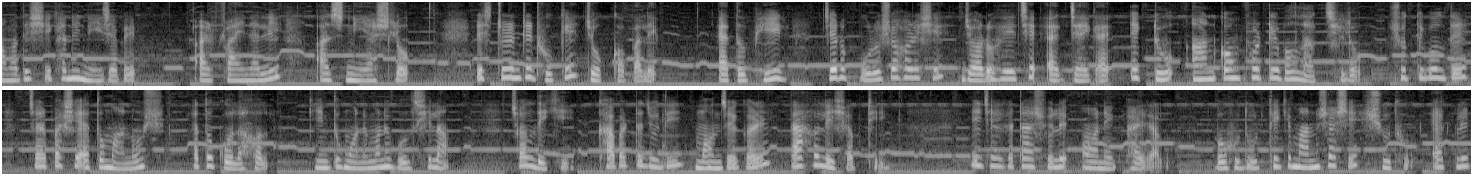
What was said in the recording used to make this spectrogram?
আমাদের সেখানে নিয়ে যাবে। আর ফাইনালি আজ নিয়ে আসলো। রেস্টুরেন্টে ঢুকে চোখ কপালে। এত ভিড় যেন পুরো শহর এসে জড়ো হয়েছে এক জায়গায়। একটু আনকমফোর্টেবল লাগছিল। সত্যি বলতে চারপাশে এত মানুষ, এত কোলাহল। কিন্তু মনে মনে বলছিলাম, চল দেখি, খাবারটা যদি মন জয় করে তাহলেই সব ঠিক। এই জায়গাটা আসলে অনেক ভাইরাল। বহু দূর থেকে মানুষ আসে শুধু এক প্লেট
